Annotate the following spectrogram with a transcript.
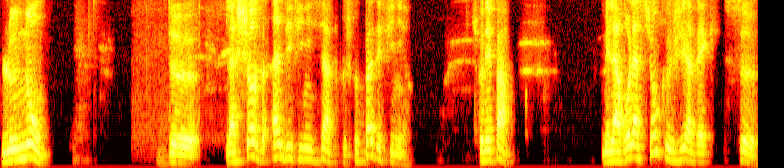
Le nom de la chose indéfinissable que je ne peux pas définir, je ne connais pas. Mais la relation que j'ai avec ce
